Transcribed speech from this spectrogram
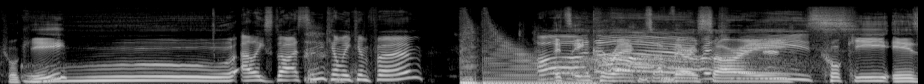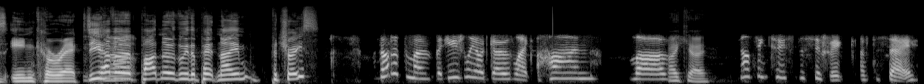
Cookie. Ooh, Alex Dyson, can we confirm? Oh, It's incorrect. no, I'm very sorry. Patrice. Cookie is incorrect. Do you have No. a partner with a pet name, Patrice? Not at the moment, but usually I would go with like Han, love, Okay. nothing too specific, I have to say.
